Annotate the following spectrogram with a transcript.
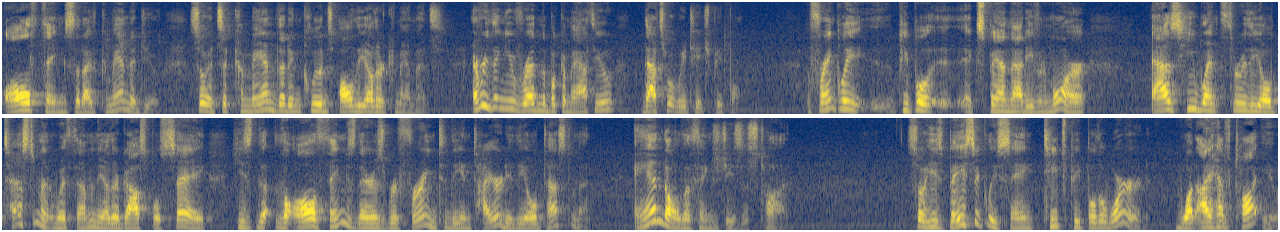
all things that I've commanded you. So it's a command that includes all the other commandments. Everything you've read in the book of Matthew, that's what we teach people. Frankly, people expand that even more. As he went through the Old Testament with them, and the other Gospels say, he's the, the all things there is referring to the entirety of the Old Testament and all the things Jesus taught. So he's basically saying, teach people the word, what I have taught you.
